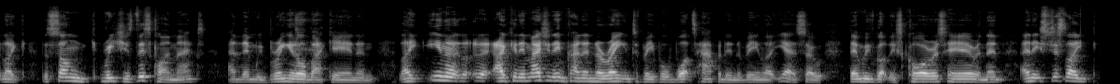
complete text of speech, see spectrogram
like the song reaches this climax and then we bring it all back in and like you know i can imagine him kind of narrating to people what's happening and being like yeah so then we've got this chorus here and then and it's just like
